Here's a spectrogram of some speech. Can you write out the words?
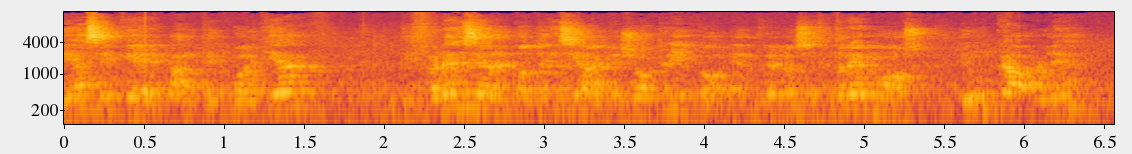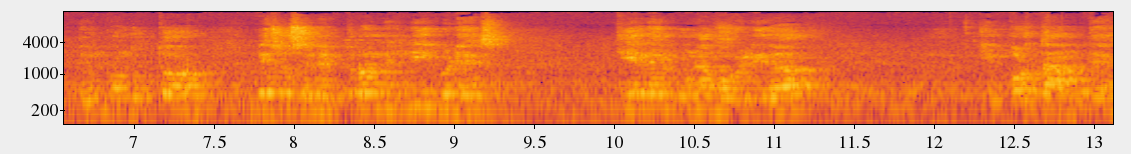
y hace que ante cualquier diferencia de potencial que yo aplico entre los extremos de un cable, de un conductor, esos electrones libres tienen una movilidad importante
